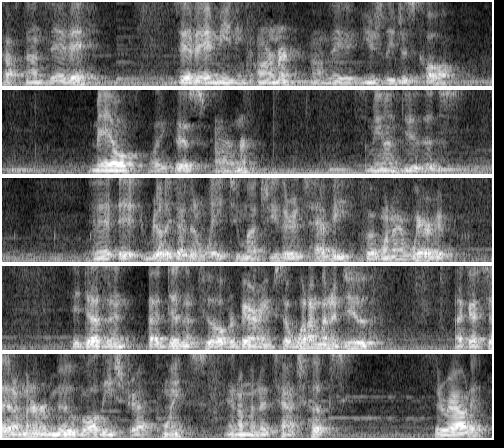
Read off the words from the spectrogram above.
khaftan zere. Zere meaning armor. Um, they usually just call mail like this armor. So let me undo this. And it, it really doesn't weigh too much either. It's heavy, but when I wear it, it doesn't uh, doesn't feel overbearing. So what I'm going to do like I said, I'm going to remove all these strap points and I'm going to attach hooks throughout it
